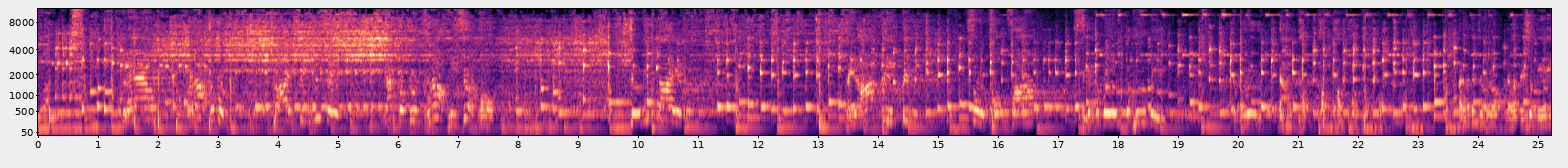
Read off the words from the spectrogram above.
แล้วราชบุตรได้สิ่งวิเศษนั่นก็คือคราบผีเสื้อทองจึงได้ทะยานปีกบินสู่ท้องฟ้า เสียงกระปือกระพือปีกกระปือดังพับพับพับพับพับพับอันนี้ท่านชมรบนะครับในช่วงนี้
